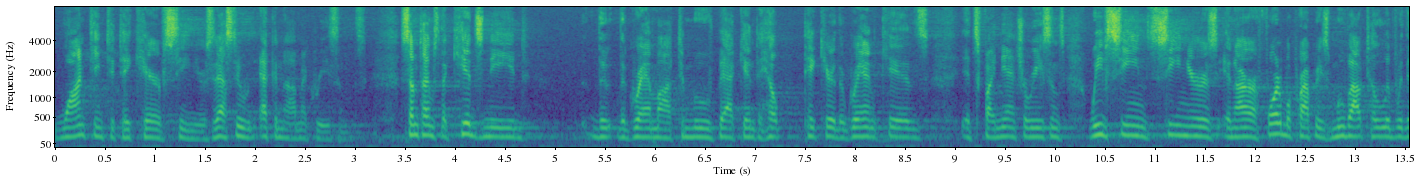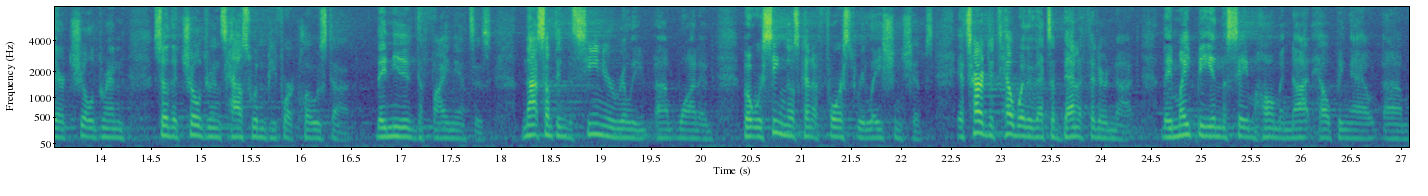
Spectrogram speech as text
wanting to take care of seniors. It has to do with economic reasons. Sometimes the kids need the, the grandma to move back in to help take care of the grandkids. It's financial reasons. We've seen seniors in our affordable properties move out to live with their children so the children's house wouldn't be foreclosed on. They needed the finances. Not something the senior really uh, wanted, but we're seeing those kind of forced relationships. It's hard to tell whether that's a benefit or not. They might be in the same home and not helping out, um,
